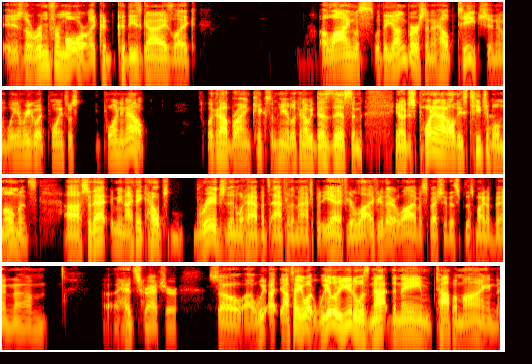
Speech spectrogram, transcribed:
is there room for more? Like, could could these guys like align with with a young person and help teach? And, and William Regal at points was pointing out, look at how Bryan kicks him here. Look at how he does this, and you know, just pointing out all these teachable moments. Uh, so that I mean, I think helps bridge then what happens after the match. But yeah, if you're live, if you're there live, especially this this might have been um, a head scratcher. So uh, we, I, will tell you what, Wheeler Yuta was not the name top of mind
